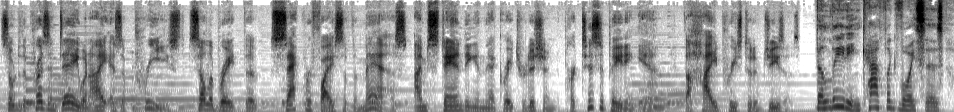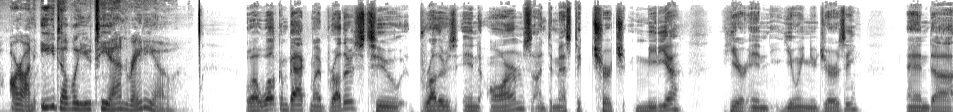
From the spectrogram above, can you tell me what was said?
So to the present day, when I, as a priest, celebrate the sacrifice of the Mass, I'm standing in that great tradition, participating in the high priesthood of Jesus. The leading Catholic voices are on EWTN Radio. Well, welcome back, my brothers, to Brothers in Arms on Domestic Church Media here in Ewing, New Jersey. And uh,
